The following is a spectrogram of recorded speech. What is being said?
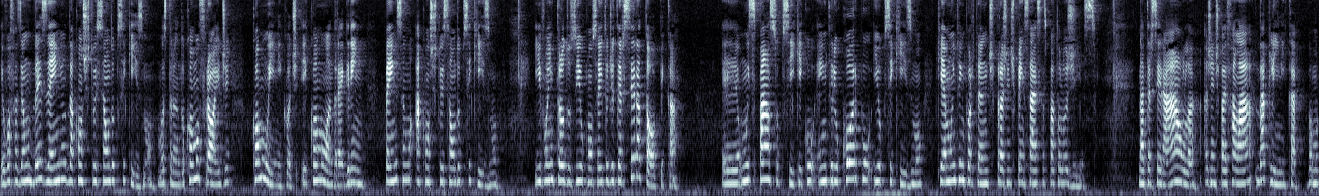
eu vou fazer um desenho da constituição do psiquismo, mostrando como Freud, como Winnicott e como André Green pensam a constituição do psiquismo. E vou introduzir o conceito de terceira tópica, é um espaço psíquico entre o corpo e o psiquismo, que é muito importante para a gente pensar essas patologias. Na terceira aula, a gente vai falar da clínica. Vamos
